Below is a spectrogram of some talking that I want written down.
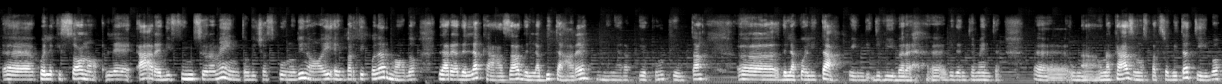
eh, quelle che sono le aree di funzionamento di ciascuno di noi e in particolar modo l'area della casa, dell'abitare in maniera più compiuta, eh, della qualità quindi di vivere eh, evidentemente eh, una, una, casa, uno spazio abitativo,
